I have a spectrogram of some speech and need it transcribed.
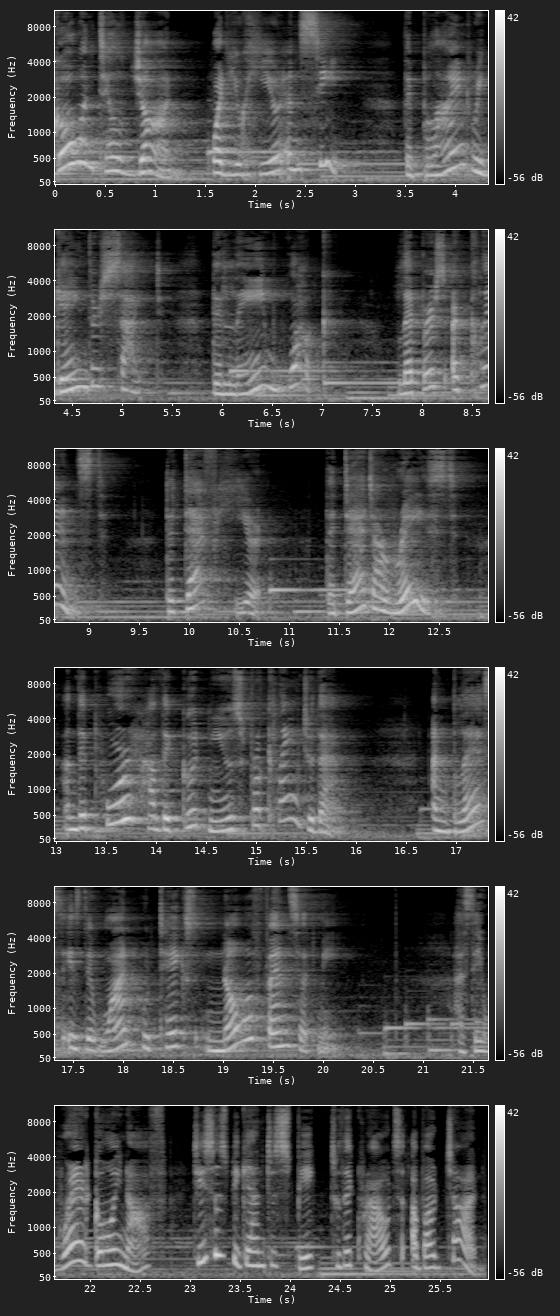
Go and tell John what you hear and see. The blind regain their sight, the lame walk, lepers are cleansed, the deaf hear, the dead are raised, and the poor have the good news proclaimed to them. And blessed is the one who takes no offense at me. As they were going off, Jesus began to speak to the crowds about John.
